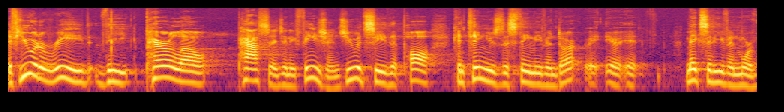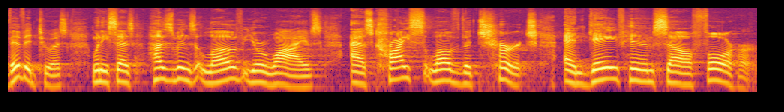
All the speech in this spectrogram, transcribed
If you were to read the parallel passage in Ephesians, you would see that Paul continues this theme even it makes it even more vivid to us when he says, "Husbands, love your wives as Christ loved the church and gave himself for her."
